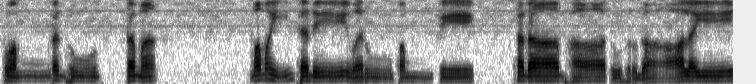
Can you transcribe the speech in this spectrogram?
तत्त्वम् रघूत्तम। ममैतदेव रूपम् ते सदा भातु हृदालये।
